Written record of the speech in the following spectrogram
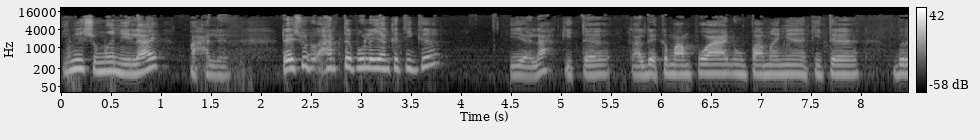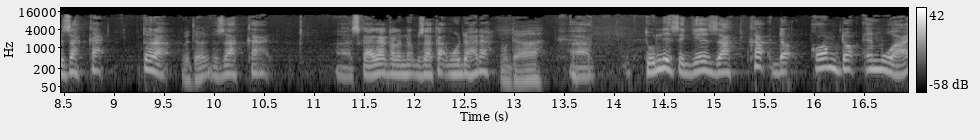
Ini semua nilai pahala. Dari sudut harta pula yang ketiga ialah kita kalau ada kemampuan umpamanya kita berzakat. Betul tak? Betul. Berzakat. Ha, sekarang kalau nak berzakat mudah dah. Mudah. Ha, tulis saja zakat.com.my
